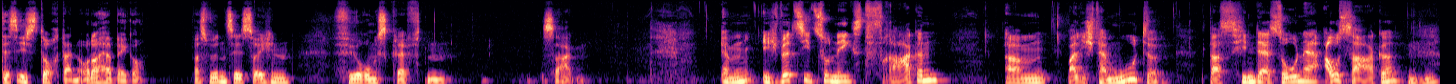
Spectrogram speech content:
das ist doch dann, oder Herr Becker? Was würden Sie solchen Führungskräften sagen? Ähm, ich würde Sie zunächst fragen, ähm, weil ich vermute, dass hinter so einer Aussage mhm.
